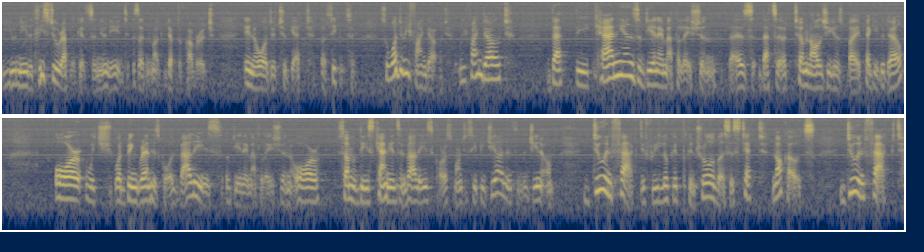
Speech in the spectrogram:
you need at least two replicates and you need a certain amount of depth of coverage in order to get sequencing. So what do we find out? We find out that the canyons of DNA methylation, that is, that's a terminology used by Peggy Goodell, or which what Bing Wren has called valleys of DNA methylation, or some of these canyons and valleys correspond to CPG islands in the genome, do in fact, if we look at the control versus TET knockouts, do in fact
